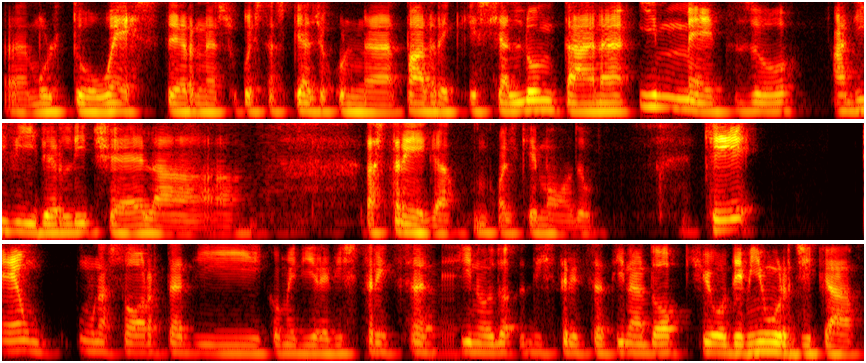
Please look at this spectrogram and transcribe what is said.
eh, molto western su questa spiaggia con padre che si allontana, in mezzo a dividerli c'è la, la strega in qualche modo, che è un una sorta di, come dire, di, di strizzatina d'occhio demiurgica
